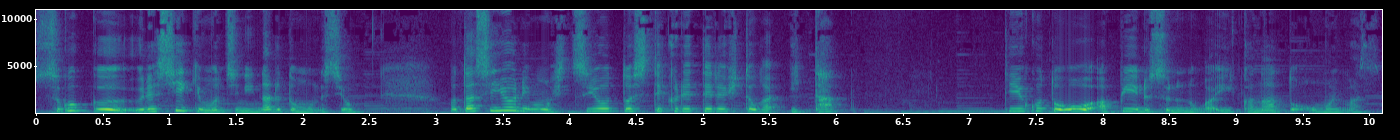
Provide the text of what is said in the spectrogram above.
すごく嬉しい気持ちになると思うんですよ。私よりも必要としてくれてる人がいたっていうことをアピールするのがいいかなと思います。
